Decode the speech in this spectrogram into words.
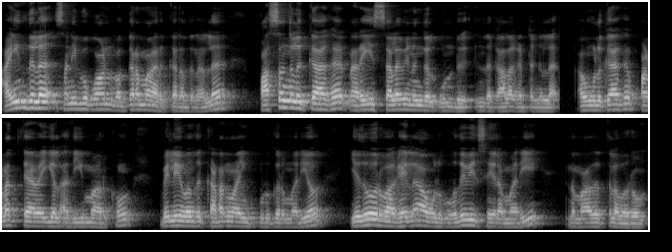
ஐந்தில் சனி பகவான் வக்கரமாக இருக்கிறதுனால பசங்களுக்காக நிறைய செலவினங்கள் உண்டு இந்த காலகட்டங்களில். அவங்களுக்காக பண தேவைகள் அதிகமாக இருக்கும். வெளியே வந்து கடன் வாங்கி கொடுக்குற மாதிரியோ ஏதோ ஒரு வகையில் அவங்களுக்கு உதவி செய்கிற மாதிரி இந்த மாதத்தில் வரும்.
